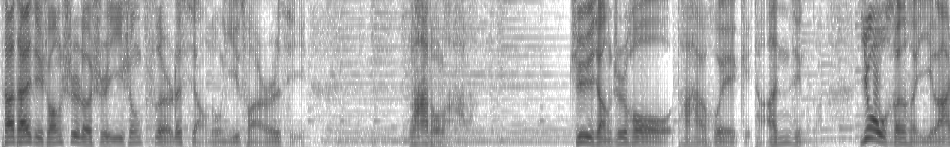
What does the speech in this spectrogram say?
他抬起床试了试，一声刺耳的响动一窜而起，拉都拉了。巨响之后，他还会给他安静的。又狠狠一拉，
